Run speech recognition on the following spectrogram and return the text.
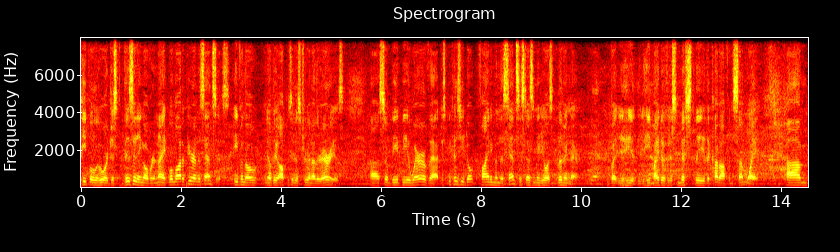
people who are just visiting overnight will not appear in the census, even though you know the opposite is true in other areas. Uh, so be, be aware of that. Just because you don't find him in the census doesn't mean he wasn't living there. Yeah. But he, he might have just missed the, the cutoff in some way. Um,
